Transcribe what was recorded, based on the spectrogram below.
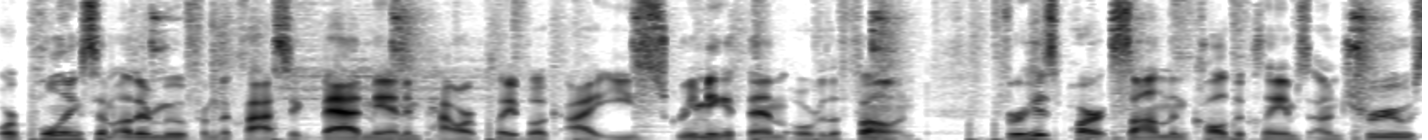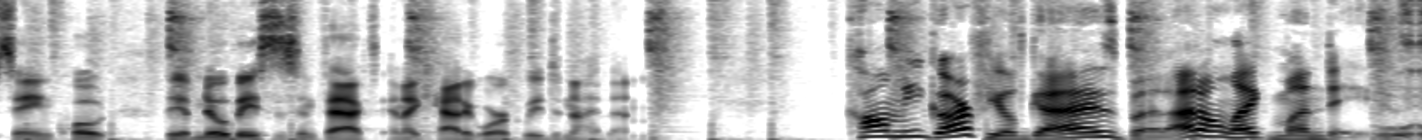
or pulling some other move from the classic bad man in power playbook, i.e., screaming at them over the phone. For his part, Sondland called the claims untrue, saying, quote, they have no basis in fact, and I categorically deny them. Call me Garfield, guys, but I don't like Mondays.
